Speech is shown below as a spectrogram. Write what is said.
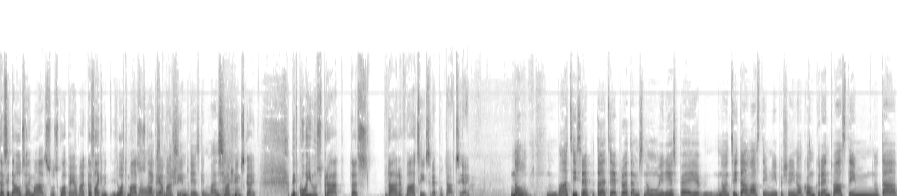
Tas ir daudz vai maz uz kopējā mašīna. Tas laikam ir ļoti maz Man uz kopējā mašīna. diezgan maz. mašīnu skaitu. Bet ko jūs prāt tas dara Vācijas reputācijai? Nu, Vācijas reputācijai, protams, nu, ir iespēja no citām valstīm, īpaši arī no konkurentu valstīm, nu, tā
